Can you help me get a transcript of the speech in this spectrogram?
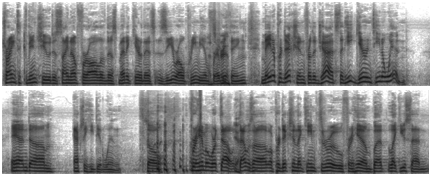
trying to convince you to sign up for all of this Medicare that's zero premium for true. everything, made a prediction for the Jets that he guaranteed a win. And um, actually, he did win. So for him, it worked out. Yeah. That was a, a prediction that came through for him. But like you said,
